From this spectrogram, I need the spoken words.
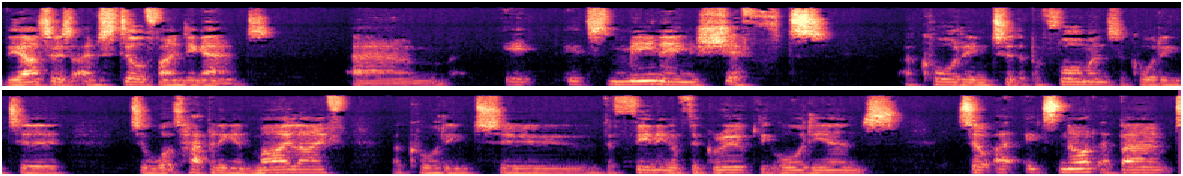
the answer is I'm still finding out. Um, it, its meaning shifts according to the performance, according to, to what's happening in my life, according to the feeling of the group, the audience. So uh, it's not about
